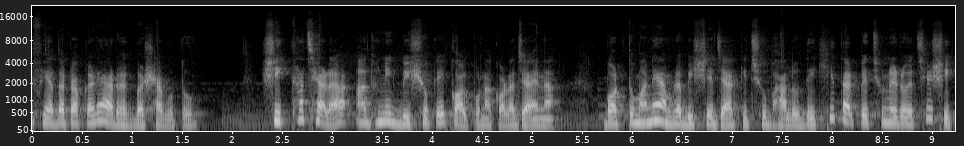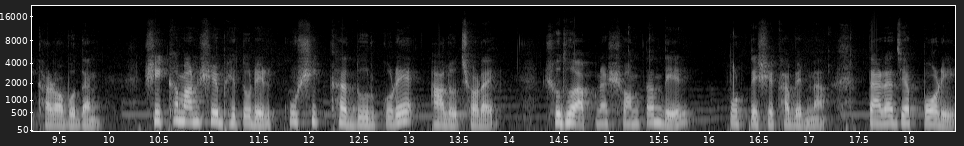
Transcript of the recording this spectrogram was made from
ফিয়াদা টকারে আরও একবার স্বাগত। শিক্ষা ছাড়া আধুনিক বিশ্বকে কল্পনা করা যায় না। বর্তমানে আমরা বিশ্বে যা কিছু ভালো দেখি, তার পেছনে রয়েছে শিক্ষার অবদান। শিক্ষা মানুষের ভেতরের কুশিক্ষা দূর করে আলো ছড়ায়। শুধু আপনার সন্তানদের পড়তে শেখাবেন না, তারা যা পড়ে,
